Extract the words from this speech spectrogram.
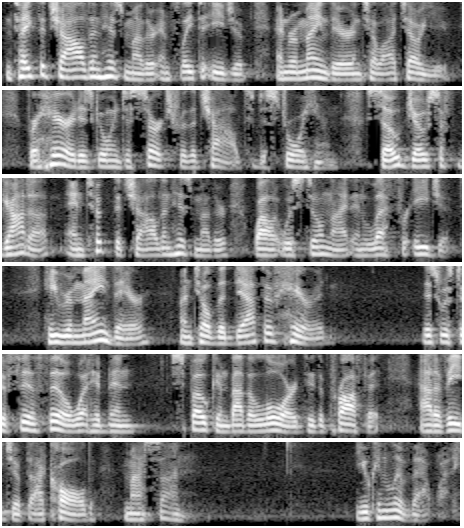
and take the child and his mother and flee to Egypt and remain there until I tell you. For Herod is going to search for the child to destroy him. So Joseph got up and took the child and his mother while it was still night and left for Egypt. He remained there until the death of Herod. This was to fulfill what had been spoken by the Lord through the prophet Out of Egypt I called my son. You can live that way.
